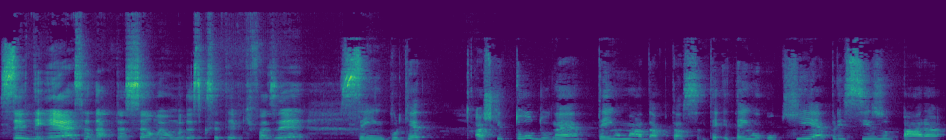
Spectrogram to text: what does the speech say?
Sim. Tem, essa adaptação é uma das que você teve que fazer? Sim, porque acho que tudo, né, tem uma adaptação, tem, tem o, o que é preciso para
